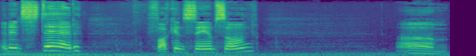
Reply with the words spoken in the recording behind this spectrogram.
and instead, fucking Samsung. Um,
